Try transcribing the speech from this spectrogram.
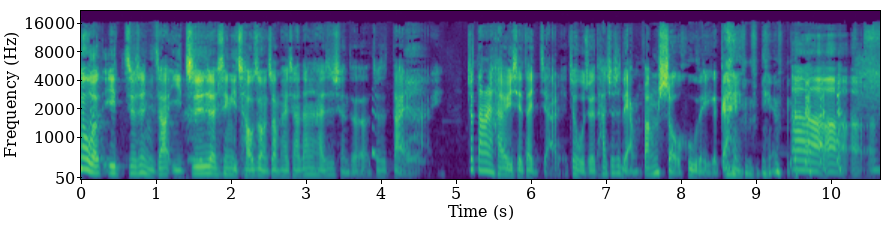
那我已就是你知道已知的心理操纵的状态下，但是还是选择就是带来，就当然还有一些在家里。就我觉得它就是两方守护的一个概念。嗯嗯嗯，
